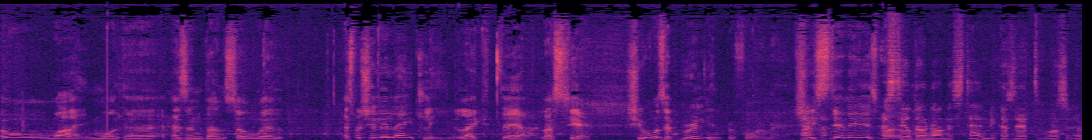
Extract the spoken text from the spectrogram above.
Oh, why Malta hasn't done so well, especially lately, like there last year. She was a brilliant performer. She Uh, still is. I still don't understand because that was a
